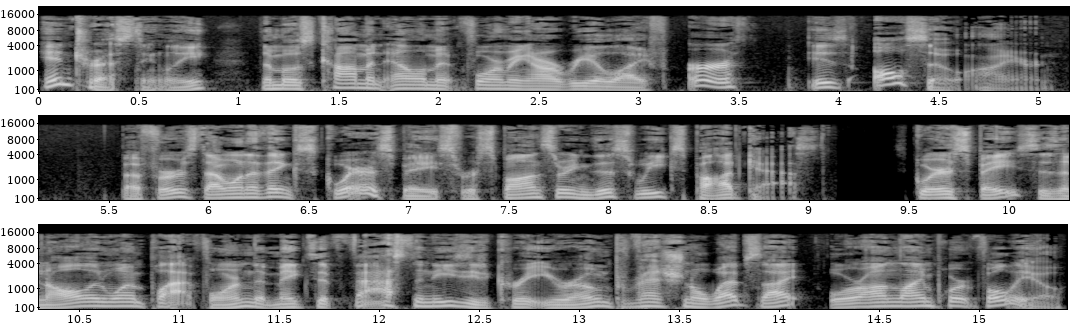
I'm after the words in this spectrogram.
Interestingly, the most common element forming our real life Earth is also iron. But first, I want to thank Squarespace for sponsoring this week's podcast. Squarespace is an all in one platform that makes it fast and easy to create your own professional website or online portfolio.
